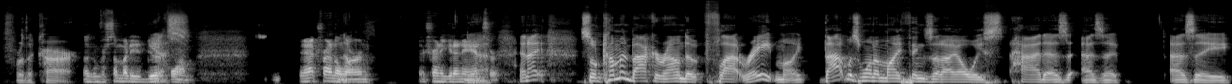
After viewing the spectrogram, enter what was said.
for the car, looking for somebody to do yes. it for them. They're not trying to no. learn; they're trying to get an yeah. answer. And I, so coming back around to flat rate, Mike, that was one of my things that I always had as as a as a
